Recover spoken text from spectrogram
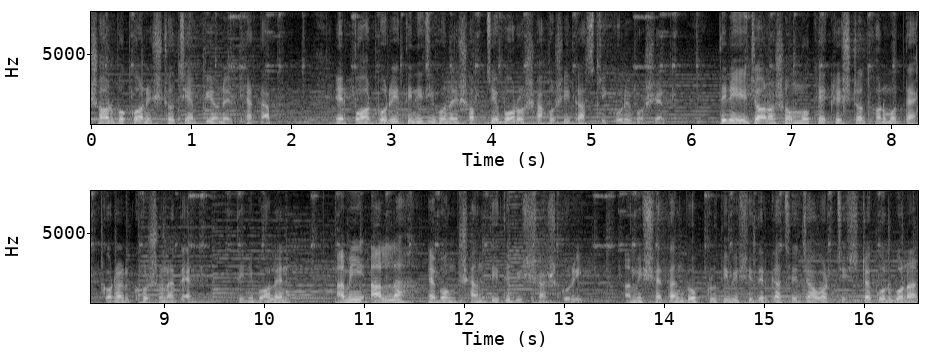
সর্বকনিষ্ঠ চ্যাম্পিয়নের খেতাব। এর পরপরই তিনি জীবনের সবচেয়ে বড় সাহসী কাজটি করে বসেন। তিনি জনসম্মুখে খ্রিস্ট ধর্ম ত্যাগ করার ঘোষণা দেন। তিনি বলেন, আমি আল্লাহ এবং শান্তিতে বিশ্বাস করি। আমি শ্বেতাঙ্গ প্রতিবেশীদের কাছে যাওয়ার চেষ্টা করব না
